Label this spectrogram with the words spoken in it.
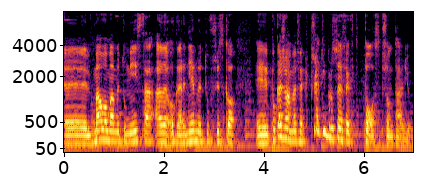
Yy, mało mamy tu miejsca, ale ogarniemy tu wszystko. Yy, pokażę wam efekt przed i po prostu efekt po sprzątaniu.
